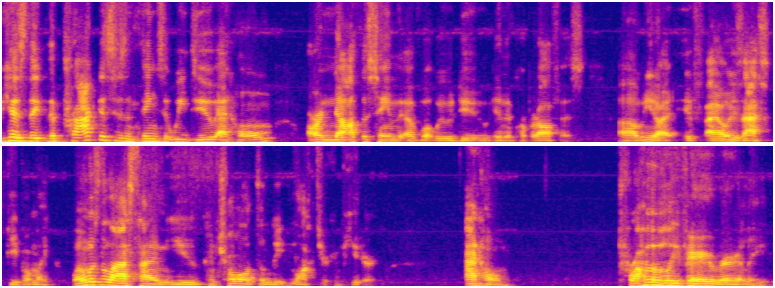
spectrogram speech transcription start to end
because the the practices and things that we do at home are not the same of what we would do in the corporate office. Um, you know, if I always ask people, I'm like, when was the last time you control delete locked your computer at home? Probably very rarely.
